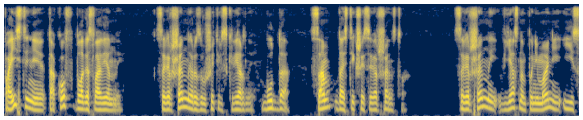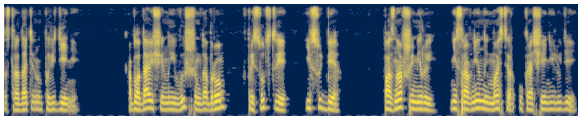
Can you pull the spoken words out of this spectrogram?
Поистине таков благословенный, совершенный разрушитель скверный, Будда, сам достигший совершенства. Совершенный в ясном понимании и сострадательном поведении, обладающий наивысшим добром в присутствии и в судьбе, познавший миры, несравненный мастер укращения людей,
